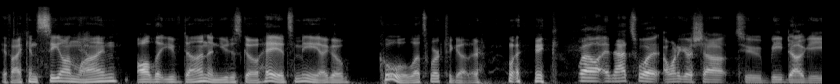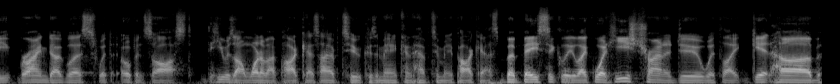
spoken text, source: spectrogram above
If I can see online all that you've done and you just go, hey, it's me, I go, cool, let's work together. like, well, and that's what I want to give a shout out to B. Dougie, Brian Douglas with Open Sauce. He was on one of my podcasts. I have two because a man can have too many podcasts. But basically, like what he's trying to do with like GitHub,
